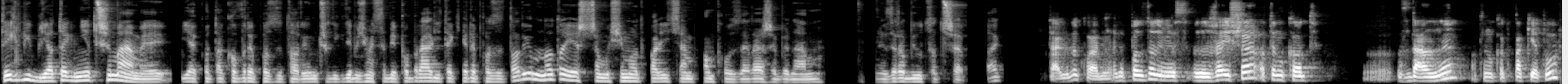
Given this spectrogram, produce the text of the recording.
tych bibliotek nie trzymamy jako tako w repozytorium, czyli gdybyśmy sobie pobrali takie repozytorium, no to jeszcze musimy odpalić tam kompozera, żeby nam zrobił co trzeba, tak? Tak, dokładnie. Repozytorium jest lżejsze o ten kod e, zdalny, o ten kod pakietów.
